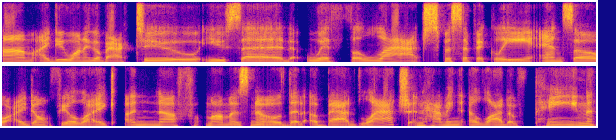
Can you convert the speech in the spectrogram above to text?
Um, I do want to go back to you said with the latch specifically. And so I don't feel like enough mamas know that a bad latch and having a lot of pain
